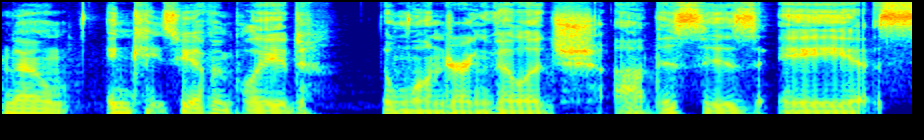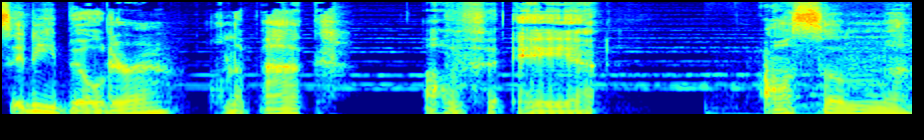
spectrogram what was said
Now, in case you haven't played The Wandering Village, uh, this is a city builder on the back of a awesome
